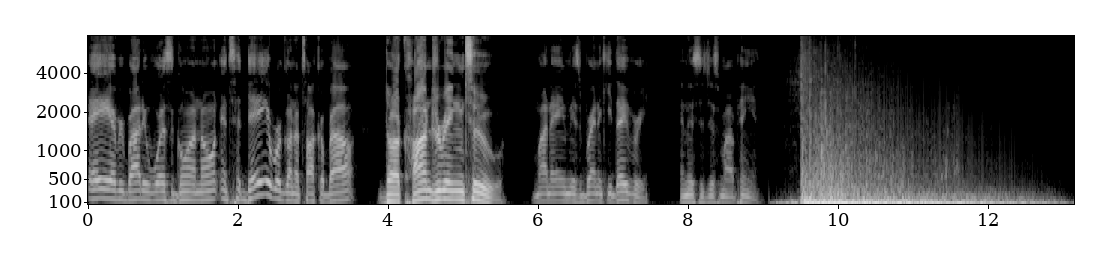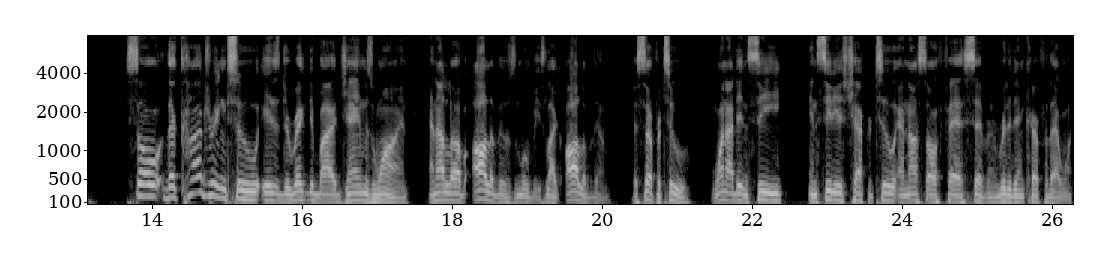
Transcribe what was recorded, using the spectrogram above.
Hey everybody, what's going on? And today we're going to talk about The Conjuring 2. My name is Brandon Keith Avery, and this is just my opinion. So, The Conjuring 2 is directed by James Wan, and I love all of his movies, like all of them, except for two. One I didn't see, Insidious Chapter 2, and I saw Fast 7. Really didn't care for that one.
